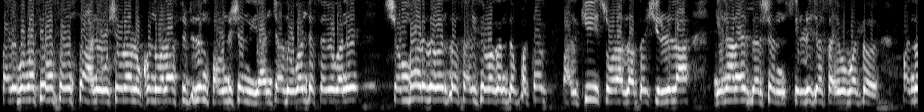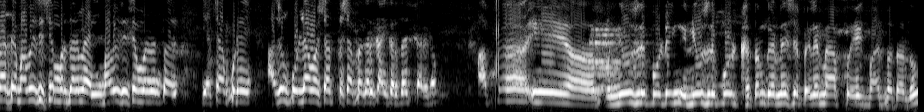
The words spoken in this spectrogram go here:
साईबाबा सेवा संस्था आणि उशिवरा लोखंडवाला सिटीजन फाउंडेशन यांच्या दोघांच्या सहयोगाने शंभर जणांचं साई सेवकांचं पथक पालखी सोहळा जातोय. शिर्डीला घेणार आहे दर्शन. शिर्डीच्या साईबाबाचं पंधरा ते बावीस डिसेंबर दरम्यान बावीस डिसेंबर नंतर याच्यापुढे अजून पुढल्या वर्षात कशा प्रकारे काय करतायत कार्यक्रम? आपका ये न्यूज रिपोर्टिंग न्यूज रिपोर्ट खत्म करने से पहले मैं आपको एक बात बता दूं।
